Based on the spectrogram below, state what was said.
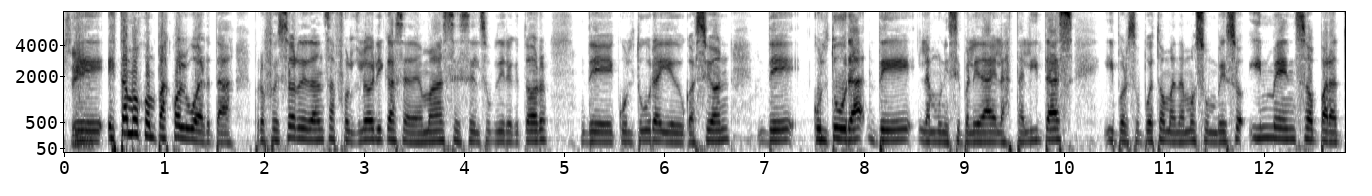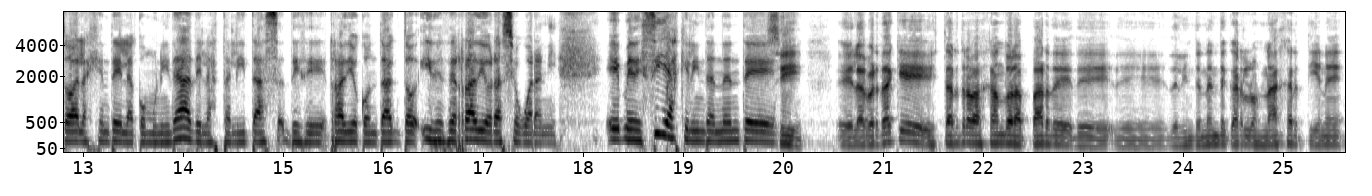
Sí. Eh, estamos con Pascual Huerta, profesor de danzas folclóricas y además es el subdirector de Cultura y Educación de Cultura de la Municipalidad de Las Talitas y por supuesto mandamos un beso inmenso para toda la gente de la comunidad de Las Talitas desde Radio Contacto y desde Radio Horacio Guaraní. Eh, me decías que el intendente... Sí, eh, la verdad que estar trabajando a la par de, de- de- del intendente Carlos Nájar tiene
